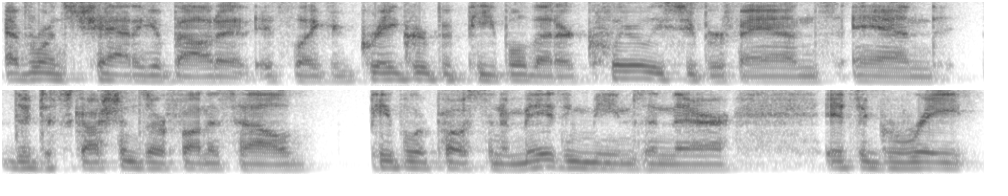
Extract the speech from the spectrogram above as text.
Everyone's chatting about it. It's like a great group of people that are clearly super fans, and the discussions are fun as hell. People are posting amazing memes in there. It's a great,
